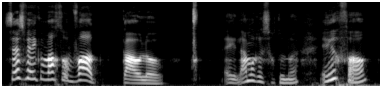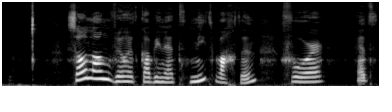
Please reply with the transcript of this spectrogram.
Zes weken wachten op wat? Kaulo. Hé, hey, laat me rustig doen hoor. In ieder geval, zo lang wil het kabinet niet wachten voor het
